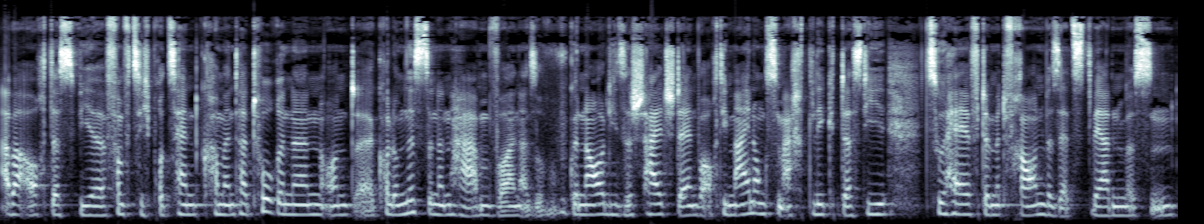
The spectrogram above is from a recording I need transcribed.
aber auch, dass wir 50 Prozent Kommentatorinnen und äh, Kolumnistinnen haben wollen. Also genau diese Schaltstellen, wo auch die Meinungsmacht liegt, dass die zur Hälfte mit Frauen besetzt werden müssen.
